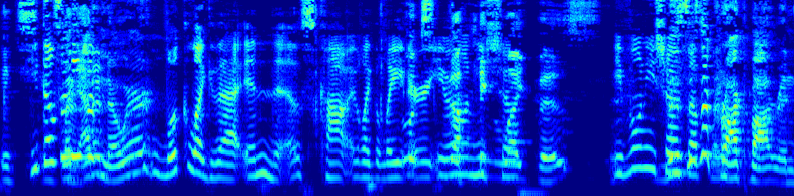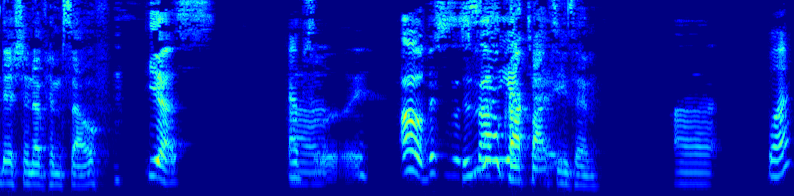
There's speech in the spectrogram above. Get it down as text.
It's He doesn't Like even out of nowhere. look like that in this com- like later. looks Even when he nothing shows, like this. even when he shows This is up, a later. Crocbot rendition of himself. Yes. Absolutely. Oh, this is a This is how Spaziante. Crocbot sees him. Uh, what?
